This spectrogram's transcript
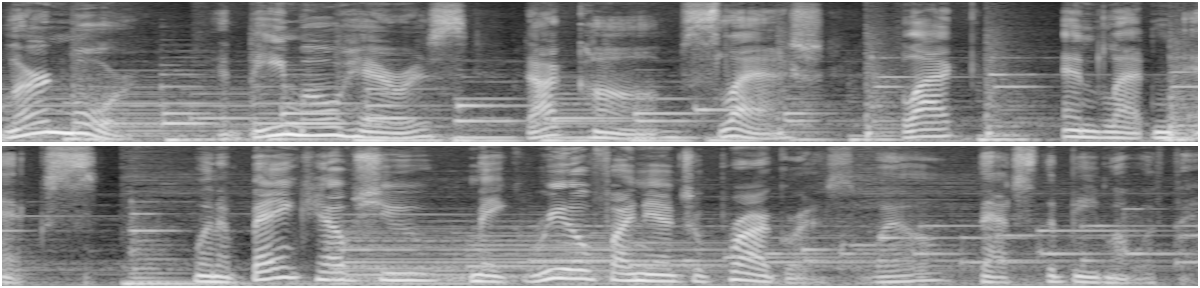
Learn more at bmoharris.com slash black and Latinx. When a bank helps you make real financial progress, well, that's the BMO effect.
